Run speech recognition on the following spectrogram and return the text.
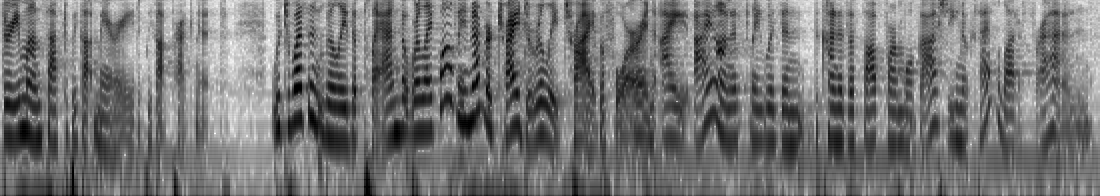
three months after we got married, we got pregnant which wasn't really the plan, but we're like, well, we've never tried to really try before. And I, I honestly was in the kind of the thought form, well, gosh, you know, because I had a lot of friends,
